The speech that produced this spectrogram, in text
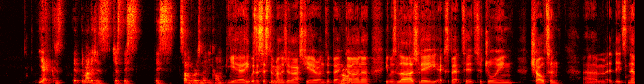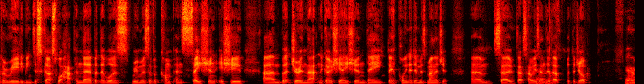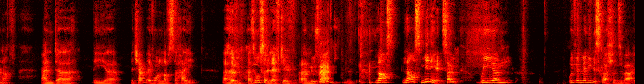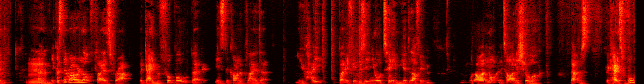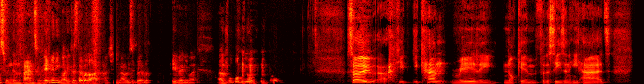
Yeah, because the manager's just this this summer, isn't it? You can't. Yeah, he was assistant manager last year under Ben right. Garner. He was largely expected to join Charlton um, it's never really been discussed what happened there, but there was rumors of a compensation issue. Um, but during that negotiation, they they appointed him as manager. Um, so that's how he's Fair ended enough. up with the job. Fair enough. And uh, the uh, the chap everyone loves to hate um, has also left you. Um, Who's that? last last minute. So we um, we've had many discussions about him mm. um, because there are a lot of players throughout the game of football that is the kind of player that you hate, but if he was in your team, you'd love him. Although I'm not entirely sure that was the case with all Swindon fans with him anyway, because they were like, actually, no, he's a bit of a div anyway. Um, what were your So uh, you you can't really knock him for the season he had.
